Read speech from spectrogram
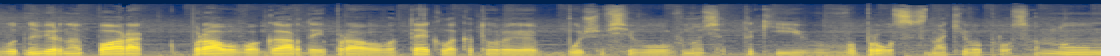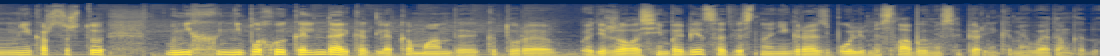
вот, наверное, пара правого гарда и правого текла, которые больше всего вносят такие вопросы, знаки вопроса. Ну, мне кажется, что у них неплохой календарь, как для команды, которая одержала 7 побед, соответственно, они играют с более слабыми соперниками в этом году.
